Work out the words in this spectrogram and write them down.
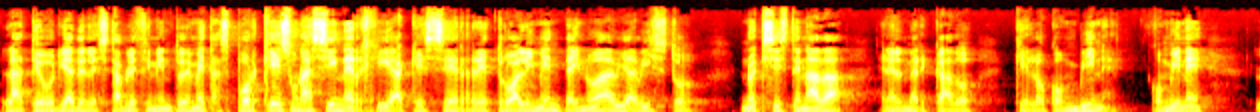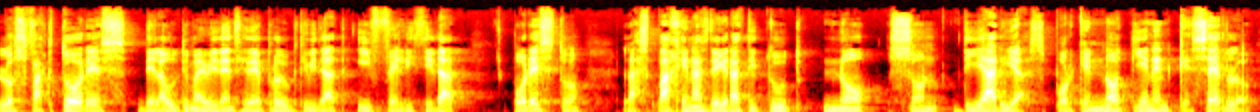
la teoría del establecimiento de metas, porque es una sinergia que se retroalimenta y no había visto, no existe nada en el mercado que lo combine, combine los factores de la última evidencia de productividad y felicidad. Por esto, las páginas de gratitud no son diarias, porque no tienen que serlo.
